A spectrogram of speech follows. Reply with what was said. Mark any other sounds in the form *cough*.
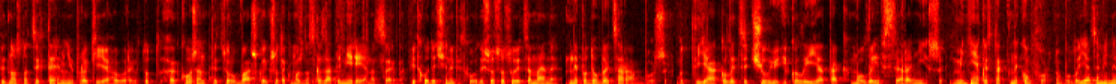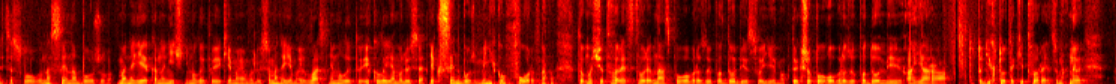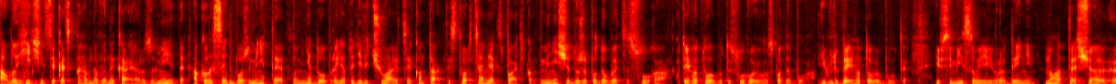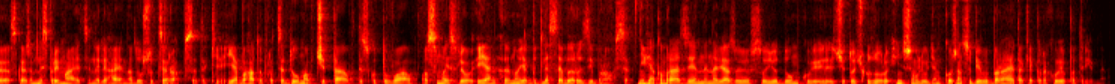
Відносно цих термінів, про які я говорив, тут е, кожен цю рубашку, якщо так можна сказати, міряє на себе. Підходить чи не підходить. Що стосується мене, не подобається раб Божий. От я коли це чую, і коли я так молився раніше, мені якось так некомфортно було. Я замінив це слово на сина Божого. У мене є канонічні молитви, які я молюся. У мене є мої власні молитви. І коли я молюся як син Божий, мені комфортно, *laughs* тому що Творець створив нас по образу і подобію своєму. То якщо по образу подобію, а я раб, то тоді хто такий творець? У мене а логічність якась певна виникає, розумієте? А коли син Божий, мені тепло, мені добре, я тоді відчуваю цей контакт із творцем, як з батьком. Мені ще дуже подобається слуга. От я готовий бути слугою Господа Бога, і в людей готовий бути, і в сім'ї своїй, і в родині. Ну а те, що, е, скажімо, не сприймається, не лягає на душу, це раб все-таки. Я багато про це думав, читав, дискутував, осмислював, і я ну якби для себе розібрався. Ні в якому разі не нав'язую свою думку е, чи точку зору іншим людям. Кожен собі вибирає так, як рахує потрібне.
